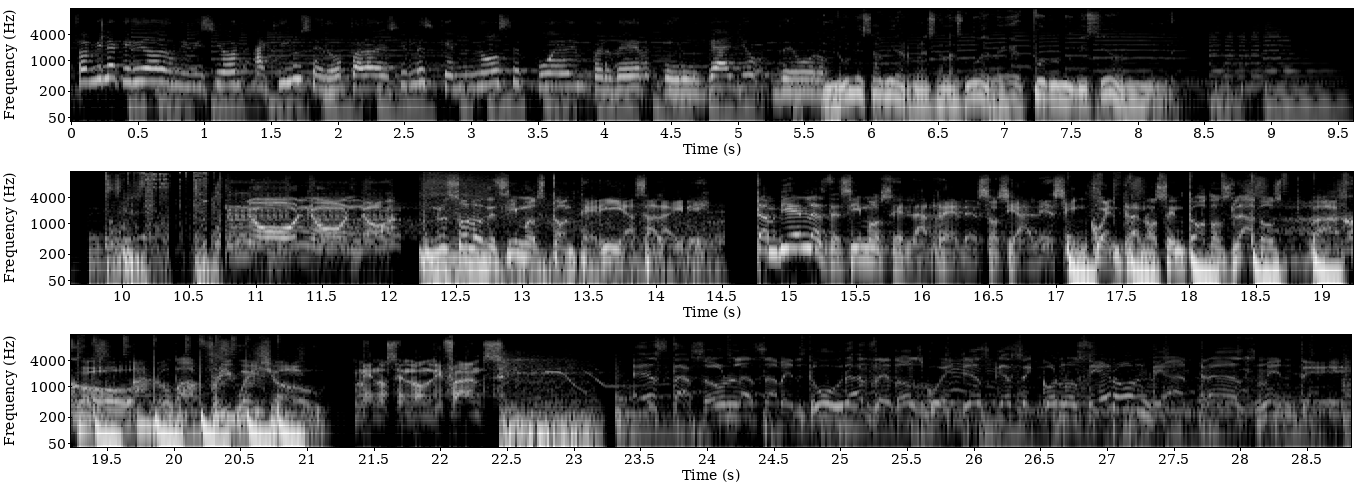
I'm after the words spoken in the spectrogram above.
Familia querida de Univisión, aquí Lucero para decirles que no se pueden perder el gallo de oro. Lunes a viernes a las 9 por Univisión. No, no, no. No solo decimos tonterías al aire. También las decimos en las redes sociales. Encuéntranos en todos lados bajo arroba freeway show. Menos en OnlyFans. Estas son las aventuras de dos güeyes que se conocieron de atrás mente.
